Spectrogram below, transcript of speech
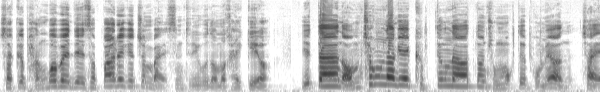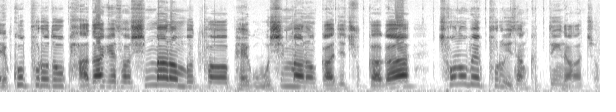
자 그 방법에 대해서 빠르게 좀 말씀드리고 넘어갈게요. 일단 엄청나게 급등 나왔던 종목들 보면 자 에코프로도 바닥에서 10만 원부터 150만 원까지 주가가 1,500% 이상 급등이 나왔죠.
